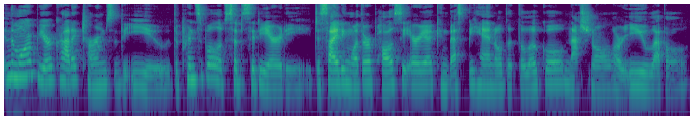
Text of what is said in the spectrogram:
In the more bureaucratic terms of the EU, the principle of subsidiarity, deciding whether a policy area can best be handled at the local, national, or EU level,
